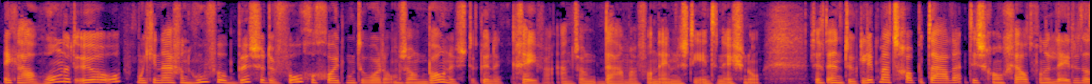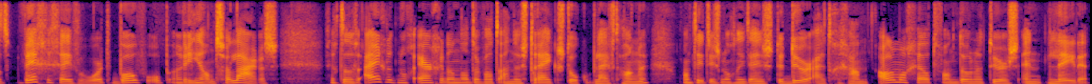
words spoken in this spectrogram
Ik haal 100 euro op. Moet je nagaan hoeveel bussen er volgegooid moeten worden... om zo'n bonus te kunnen geven aan zo'n dame van Amnesty International. Zegt en natuurlijk lidmaatschap betalen. Het is gewoon geld van de leden dat weggegeven wordt... bovenop een riant salaris. Zegt dat is eigenlijk nog erger dan dat er wat aan de strijkstok blijft hangen. Want dit is nog niet eens de deur uitgegaan. Allemaal geld van donateurs en leden.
